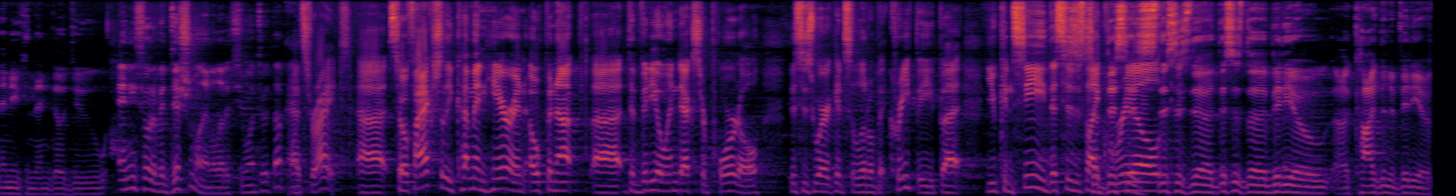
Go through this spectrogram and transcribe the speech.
And you can then go do any sort of additional analytics you want to at that point. That's right. Uh, so if I actually come in here and open up uh, the video indexer portal, this is where it gets a little bit creepy, but you can see this is like so this real. Is, this is the this is the video uh, cognitive video. uh,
